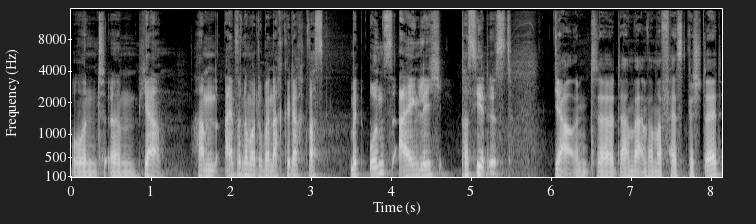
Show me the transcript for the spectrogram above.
und ähm, ja, haben einfach nochmal drüber nachgedacht, was mit uns eigentlich passiert ist. Ja, und äh, da haben wir einfach mal festgestellt,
